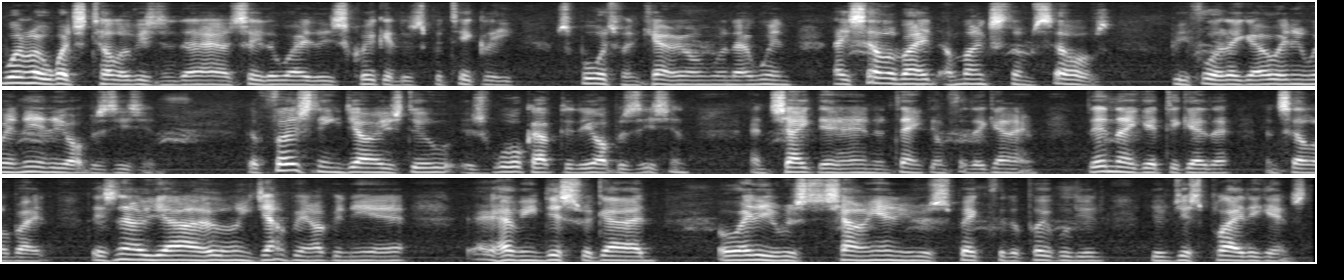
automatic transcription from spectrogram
when I watch television today, I see the way these cricketers, particularly sportsmen, carry on when they win. They celebrate amongst themselves before they go anywhere near the opposition. The first thing Joeys do is walk up to the opposition and shake their hand and thank them for the game. Then they get together and celebrate. There's no yahooing, jumping up in the air, having disregard or any showing any respect for the people you, you've just played against.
